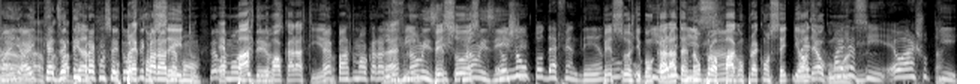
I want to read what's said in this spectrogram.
Não, aí, aí não, quer dizer que tem Fabiano, preconceituoso de caráter preconceito bom. Pelo é amor parte de Deus. do mau caratismo. É parte do mau caráter. Né? Enfim, não existe. pessoas- não Eu existe. não estou defendendo. Pessoas de o bom que caráter não propagam Não. preconceito de mas, ordem alguma. Mas assim, eu acho Tá. que,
